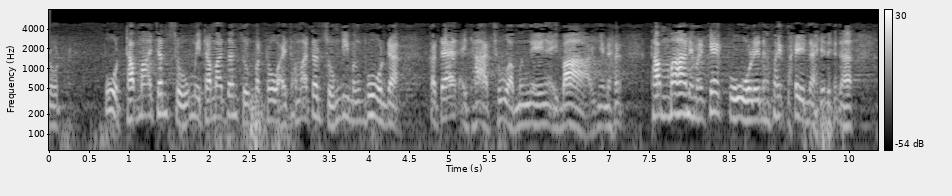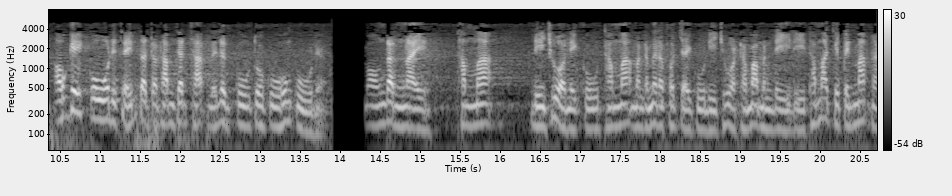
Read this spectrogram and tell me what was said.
นุษย์ พูดธรรมะชั้นสูงมีธรรมะชั้นสูงปะโตไอ้ธรรมะชั้นสูงที่มึงพูดน่ะ ก็แท้ไอ้ธาตุชั่วมึงเองไอ้บ้าอย่างนี้นะธรรมะนี่มันแค่กูเลยนะไม่ไปไหนเลยนะเอาแค่กูเนี่ยเห็นแต่จะทำชัดๆเลยเรื่องกูตัวกูของกูเนี่ย มองด้านในธรรมะดีชั่วในกูธรรมะมันทำให้เราเข้าใจกูดีชั่วธรรมะมันดีดีธรรมะจะเป็นมรรคไง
